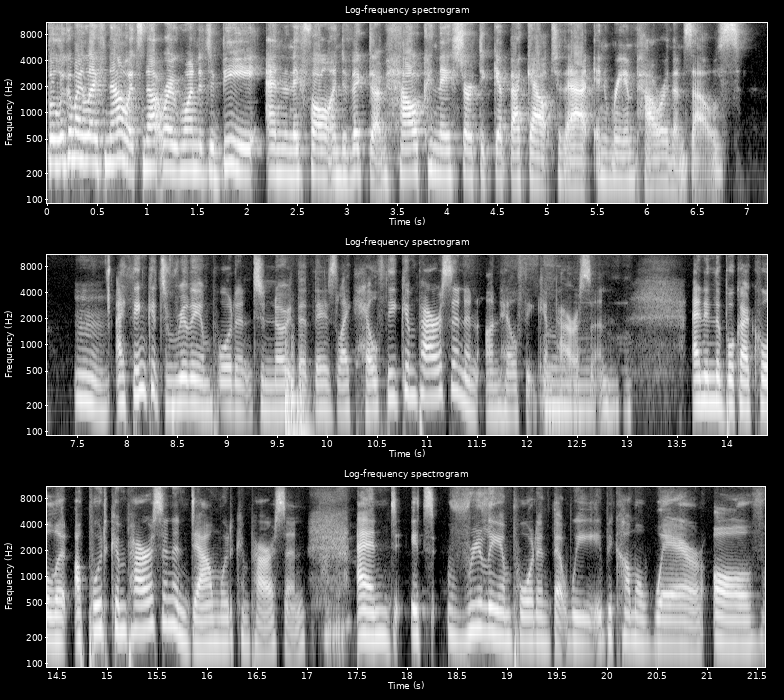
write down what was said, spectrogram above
but look at my life now it's not where i wanted to be and then they fall into victim how can they start to get back out to that and re-empower themselves Mm, I think it's really important to note that there's like healthy comparison and unhealthy comparison. Mm. And in the book, I call it upward comparison and downward comparison. Mm. And it's really important that we become aware of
